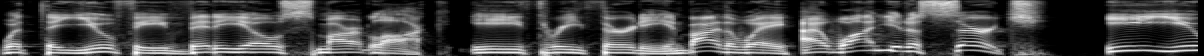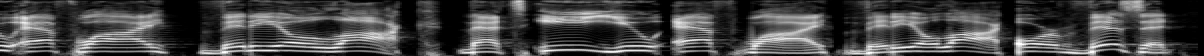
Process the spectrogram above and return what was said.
with the Eufy Video Smart Lock E330. And by the way, I want you to search EUFY Video Lock. That's EUFY Video Lock. Or visit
